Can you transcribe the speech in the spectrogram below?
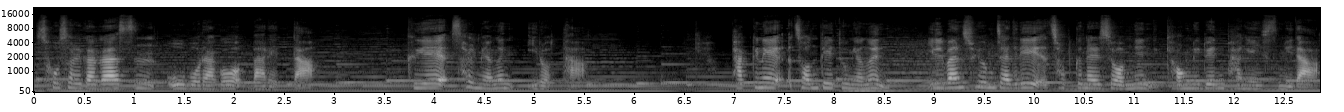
소설가가 쓴 오보라고 말했다. 그의 설명은 이렇다. 박근혜 전 대통령은 일반 수용자들이 접근할 수 없는 격리된 방에 있습니다.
